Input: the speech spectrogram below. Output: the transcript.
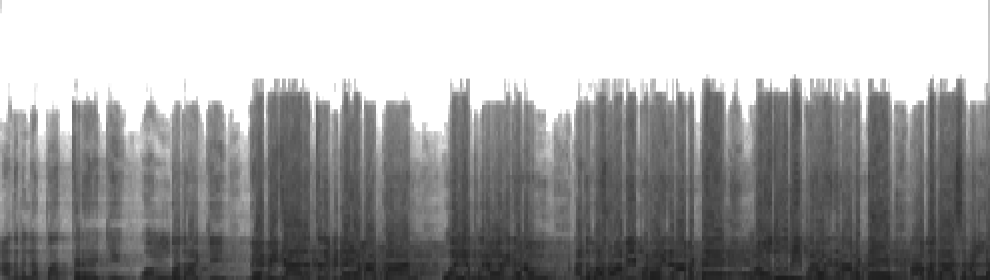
അത് പിന്നെ പത്തരയാക്കി ഒമ്പതാക്കി വ്യഭിചാരത്തിന് വിധേയമാക്കാൻ ഒരു പുരോഹിതനും അത് വഹാബി പുരോഹിതനാവട്ടെ മൗദൂദി പുരോഹിതനാവട്ടെ അവകാശമില്ല.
